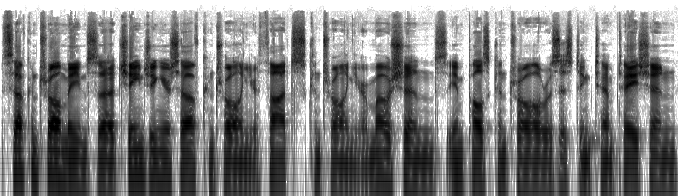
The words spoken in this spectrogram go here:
Self control means uh, changing yourself, controlling your thoughts, controlling your emotions, impulse control, resisting temptation,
